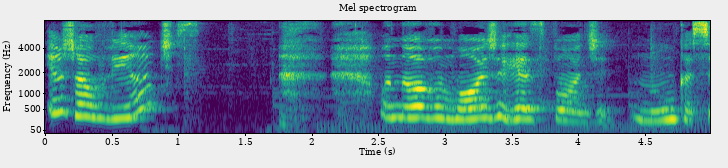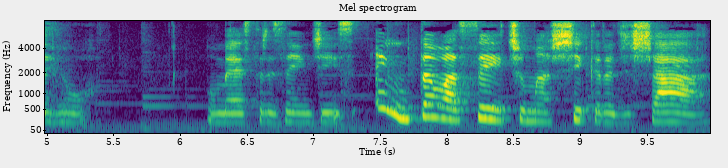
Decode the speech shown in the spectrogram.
Eu já ouvi antes? O novo monge responde: Nunca, senhor. O mestre Zen diz: Então aceite uma xícara de chá.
